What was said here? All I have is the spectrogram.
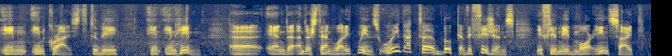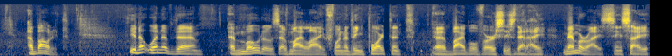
in, in Christ, to be in, in Him. Uh, and uh, understand what it means. Read that uh, book of Ephesians if you need more insight about it. You know, one of the uh, mottos of my life, one of the important uh, Bible verses that I memorized since I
